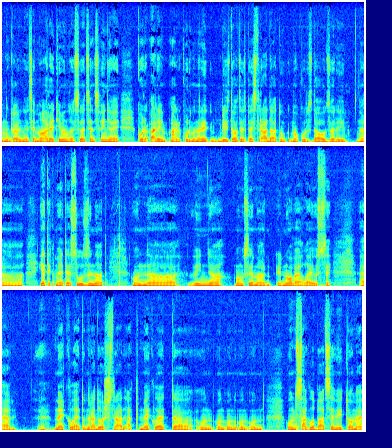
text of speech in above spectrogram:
galvenajai Mārai Čimelē sveiciens viņai, kur arī, ar kuru man arī bijis daudz iespēju strādāt un no kuras daudz arī uh, ietekmēties, uzzināt. Un uh, viņa mums vienmēr ir novēlējusi. Uh, meklēt un radoši strādāt, meklēt un, un, un, un, un, un saglabāt sevī to me,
